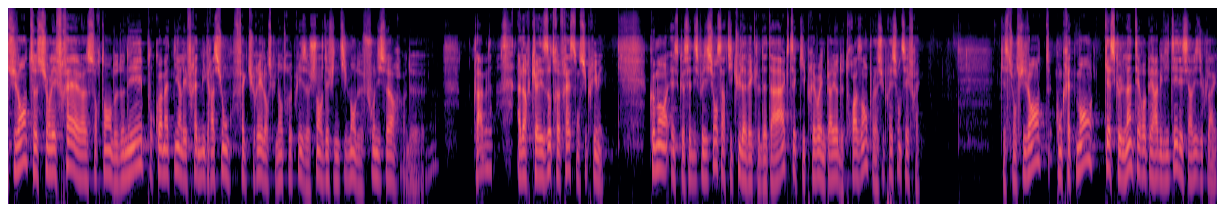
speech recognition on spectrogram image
suivante, sur les frais euh, sortant de données, pourquoi maintenir les frais de migration facturés lorsqu'une entreprise change définitivement de fournisseur de cloud, alors que les autres frais sont supprimés? Comment est-ce que cette disposition s'articule avec le Data Act qui prévoit une période de trois ans pour la suppression de ces frais? Question suivante, concrètement, qu'est-ce que l'interopérabilité des services du cloud?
